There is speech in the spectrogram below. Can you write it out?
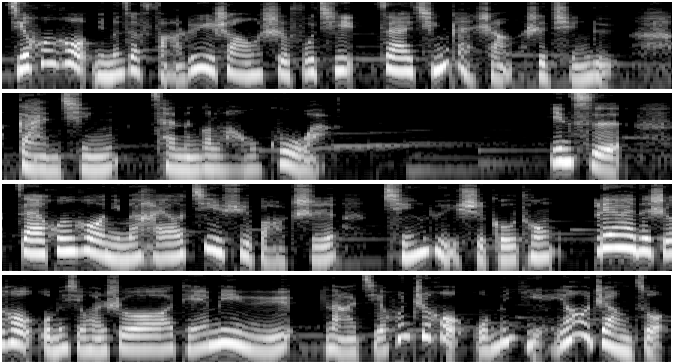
结婚后，你们在法律上是夫妻，在情感上是情侣，感情才能够牢固啊。因此，在婚后，你们还要继续保持情侣式沟通。恋爱的时候我们喜欢说甜言蜜语，那结婚之后我们也要这样做。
